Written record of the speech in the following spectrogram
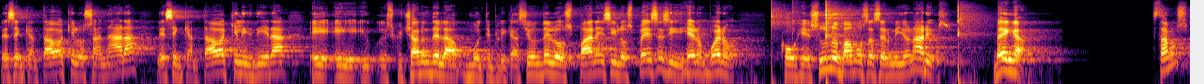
les encantaba que los sanara, les encantaba que les diera, eh, eh, escucharon de la multiplicación de los panes y los peces y dijeron, bueno, con Jesús nos vamos a hacer millonarios. Venga, ¿estamos?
